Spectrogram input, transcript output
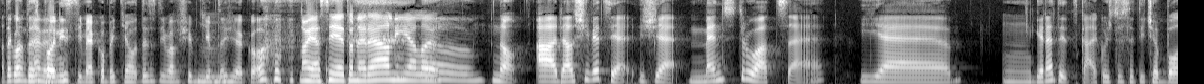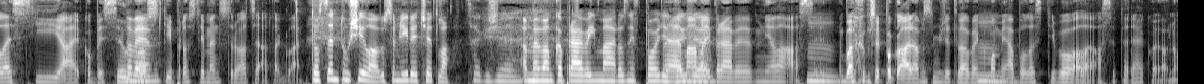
A tak on to je spojený s tím, jako by těhotenstvím a vším tím, Mm. takže jako... No jasně, je to nereálný, ale Ehm, No a další věc je, že menstruace je mm, genetická, jakože co se týče bolestí a jakoby silnosti, prostě menstruace a takhle. to jsem tušila, to jsem někde četla. Takže... A moje mamka právě jí má hrozně v pohodě, Ne, takže... máma ji právě měla asi. Mm. Nebo jako předpokládám, myslím, že to mám, jak Mm. mám já bolestivou, ale asi teda jako jo, no.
